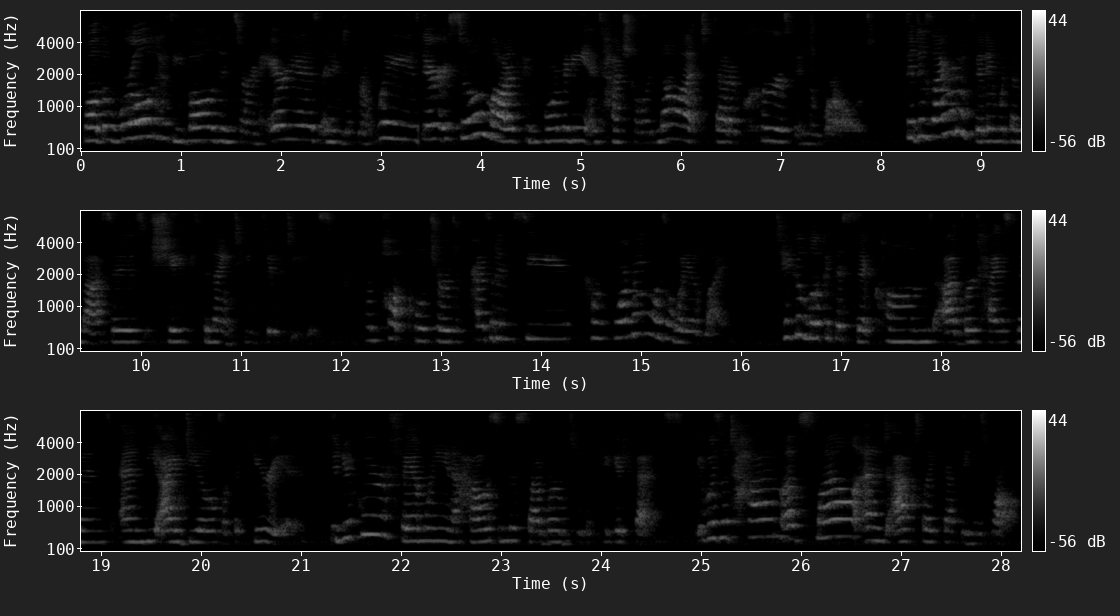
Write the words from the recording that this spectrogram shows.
While the world has evolved in certain areas and in different ways, there is still a lot of conformity, intentional and not, that occurs in the world. The desire to fit in with the masses shaped the 1950s. From pop culture to presidency, conforming was a way of life. Take a look at the sitcoms, advertisements, and the ideals of the period. The nuclear family in a house in the suburbs with a picket fence. It was a time of smile and act like nothing is wrong.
